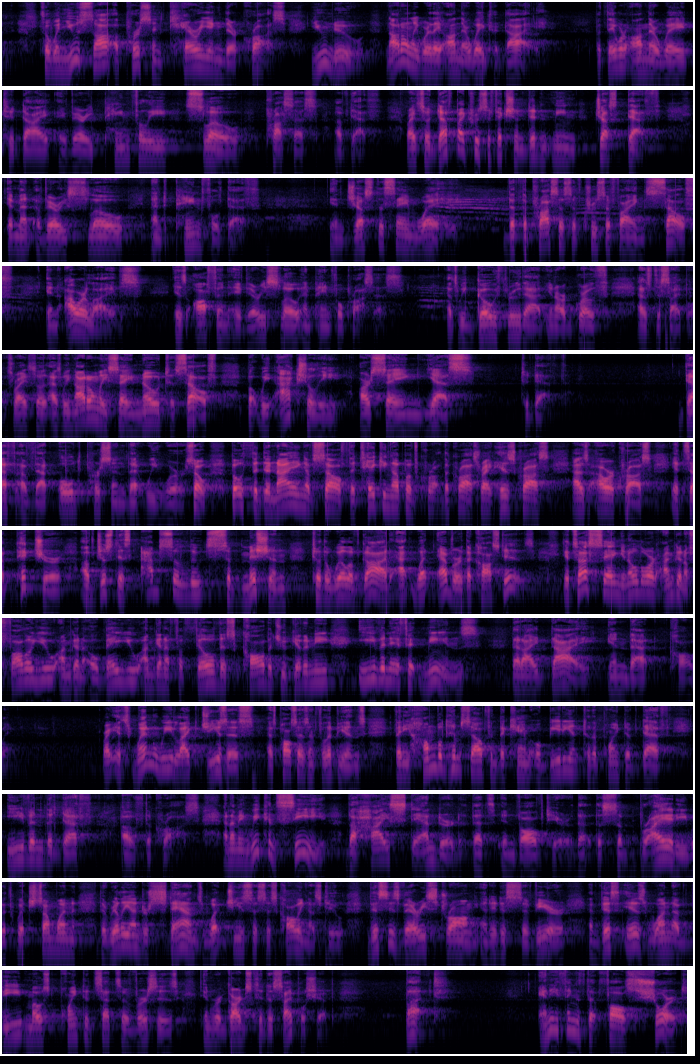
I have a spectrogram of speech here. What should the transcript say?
So when you saw a person carrying their cross, you knew not only were they on their way to die, but they were on their way to die a very painfully slow process of death. Right? So death by crucifixion didn't mean just death. It meant a very slow and painful death in just the same way that the process of crucifying self in our lives is often a very slow and painful process as we go through that in our growth as disciples, right? So, as we not only say no to self, but we actually are saying yes to death. Death of that old person that we were. So, both the denying of self, the taking up of cro- the cross, right? His cross as our cross. It's a picture of just this absolute submission to the will of God at whatever the cost is. It's us saying, you know, Lord, I'm going to follow you. I'm going to obey you. I'm going to fulfill this call that you've given me, even if it means that I die in that calling. Right? It's when we, like Jesus, as Paul says in Philippians, that he humbled himself and became obedient to the point of death, even the death of the cross. And I mean, we can see the high standard that's involved here, the, the sobriety with which someone that really understands what Jesus is calling us to. This is very strong and it is severe. And this is one of the most pointed sets of verses in regards to discipleship. But anything that falls short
